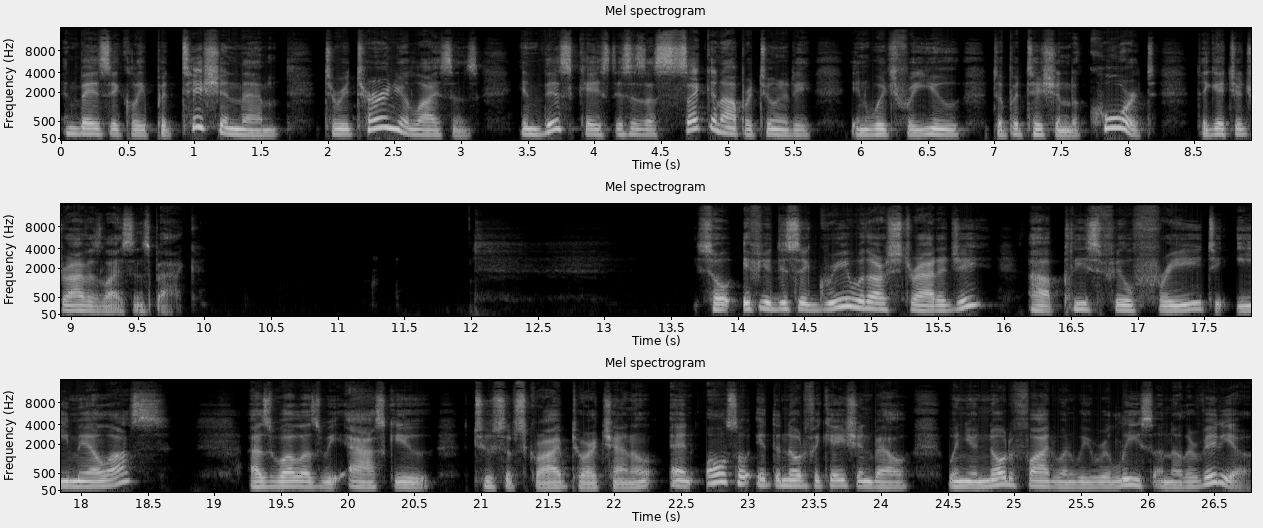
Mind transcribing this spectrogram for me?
and basically petition them to return your license. In this case, this is a second opportunity in which for you to petition the court to get your driver's license back. So if you disagree with our strategy, uh, please feel free to email us, as well as we ask you to subscribe to our channel and also hit the notification bell when you're notified when we release another video.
